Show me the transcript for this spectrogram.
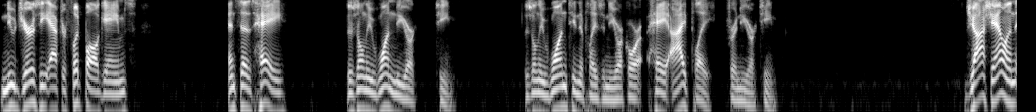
New Jersey after football games and says, Hey, there's only one New York team. There's only one team that plays in New York, or Hey, I play for a New York team. Josh Allen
